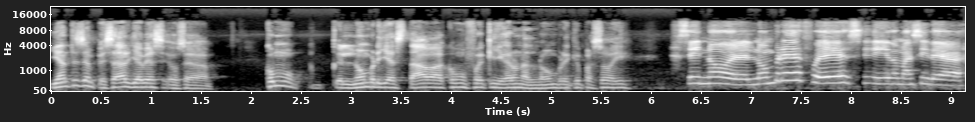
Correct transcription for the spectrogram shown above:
Y antes de empezar ya habías, o sea, ¿cómo el nombre ya estaba? ¿Cómo fue que llegaron al nombre? ¿Qué pasó ahí? Sí, no, el nombre fue, sí, nomás idea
